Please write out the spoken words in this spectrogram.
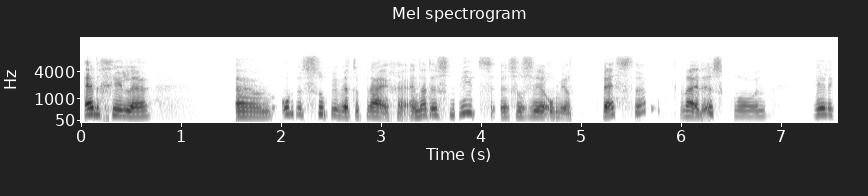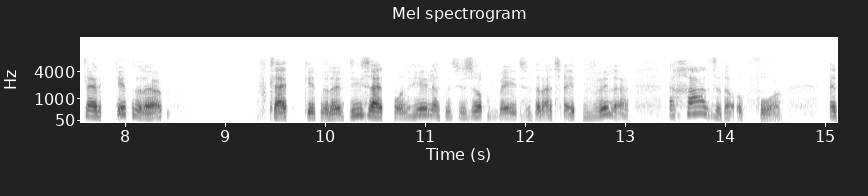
en gillen um, om het snoepje weer te krijgen. En dat is niet zozeer om je te pesten, maar het is gewoon hele kleine kinderen, of kleine kinderen, die zijn gewoon heel erg met zichzelf bezig. En als zij het willen, dan gaan ze er ook voor. En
